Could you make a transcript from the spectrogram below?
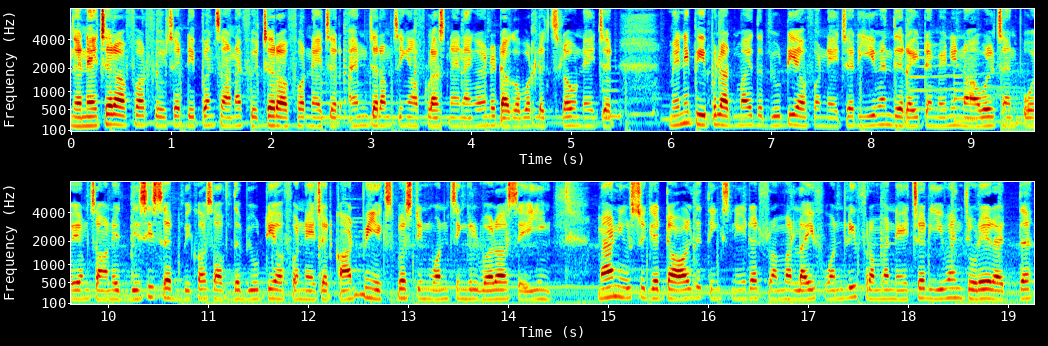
The nature of our future depends on the future of our nature. I am Jaram Singh of class 9. I am going to talk about Let's Love Nature. Many people admire the beauty of our nature, even they write many novels and poems on it. This is because of the beauty of our nature can't be expressed in one single word or saying. Man used to get all the things needed from a life only from a nature. Even today, at the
